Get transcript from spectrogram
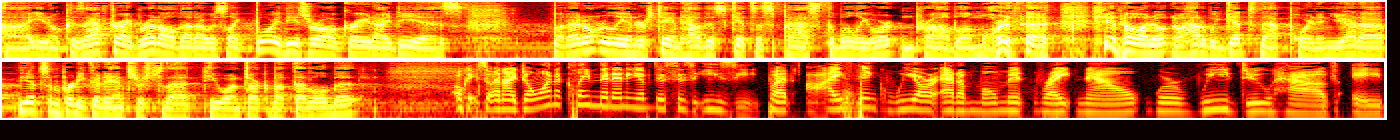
uh, you know, because after I'd read all that, I was like, boy, these are all great ideas but I don't really understand how this gets us past the Willie Horton problem or the, you know, I don't know how do we get to that point. And you had a, you had some pretty good answers to that. Do you want to talk about that a little bit? Okay, so and I don't want to claim that any of this is easy, but I think we are at a moment right now where we do have a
